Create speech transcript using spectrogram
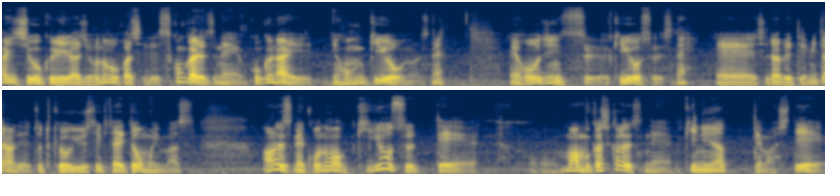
はい、しごくりラジオのお橋です。今回ですね、国内日本企業のですね、えー法人数、企業数ですね、えー調べてみたので、ちょっと共有していきたいと思います。あのですね、この企業数って、あのまあ昔からですね、気になってまして、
